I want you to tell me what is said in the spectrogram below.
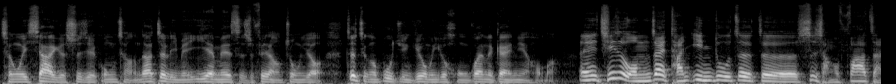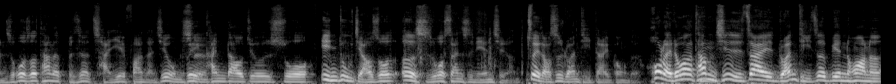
成为下一个世界工厂。那这里面 EMS 是非常重要。这整个布局给我们一个宏观的概念，好吗？诶，其实我们在谈印度这这市场的发展，或者说它的本身的产业发展，其实我们可以看到，就是说印度，假如说二十或三十年前了，最早是软体代工的。后来的话，他们其实在软体这边的话呢，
